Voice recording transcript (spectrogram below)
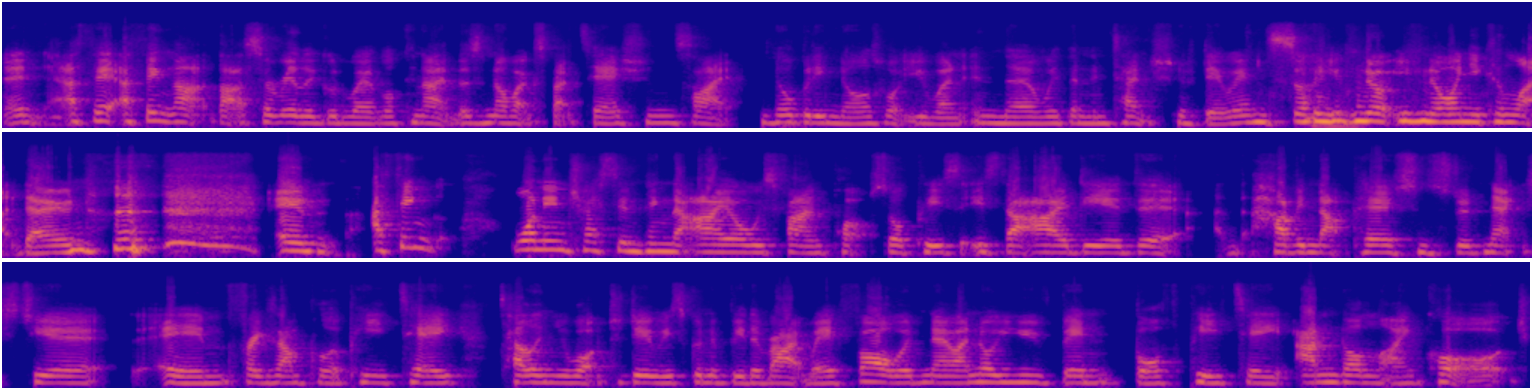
and I think I think that that's a really good way of looking at it. There's no expectations. Like nobody knows what you went in there with an intention of doing, so you know you know when you can let down. um, I think one interesting thing that I always find pops up is is that idea that having that person stood next to you, um, for example, a PT, telling you what to do is going to be the right way forward. Now I know you've been both PT and online coach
